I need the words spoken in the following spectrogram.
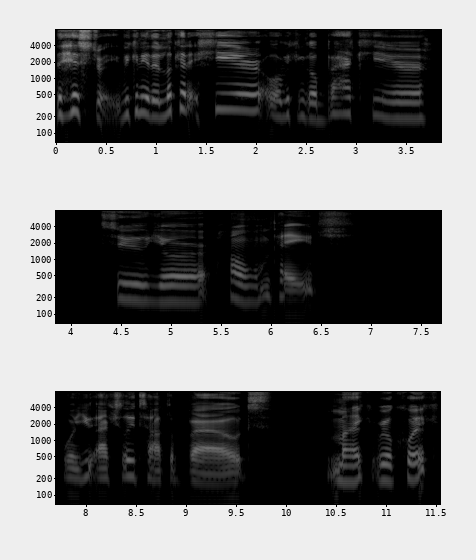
the history. We can either look at it here or we can go back here to your home page where you actually talk about Mike real quick.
